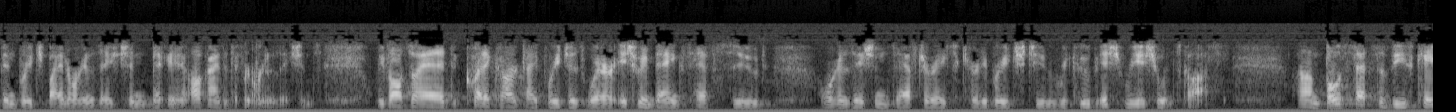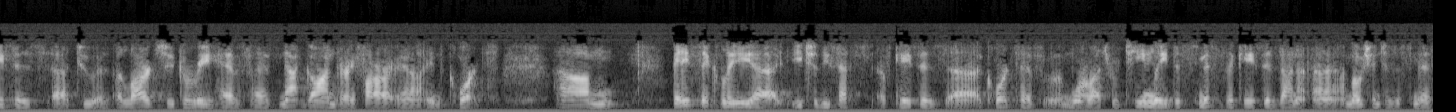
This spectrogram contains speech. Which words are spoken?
been breached by an organization, all kinds of different organizations. We've also had credit card type breaches where issuing banks have sued organizations after a security breach to recoup ish- reissuance costs. Um, both sets of these cases, uh, to a, a, large degree, have, have not gone very far uh, in courts. Um, basically, uh, each of these sets of cases, uh, courts have more or less routinely dismissed the cases on a, a motion to dismiss,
